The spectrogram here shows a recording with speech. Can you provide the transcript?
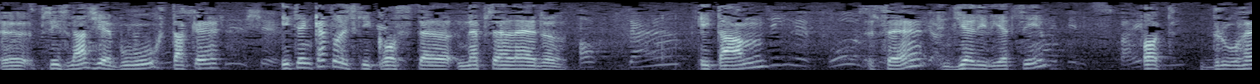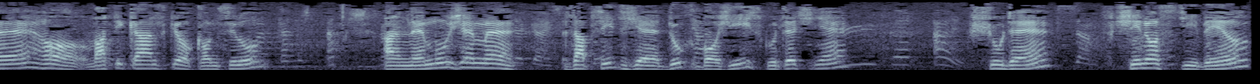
eh, přiznat, že Bůh také i ten katolický kostel nepřehlédl. I tam se děli věci od druhého vatikánského koncilu a nemůžeme zapřít, že duch boží skutečně všude v činnosti byl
